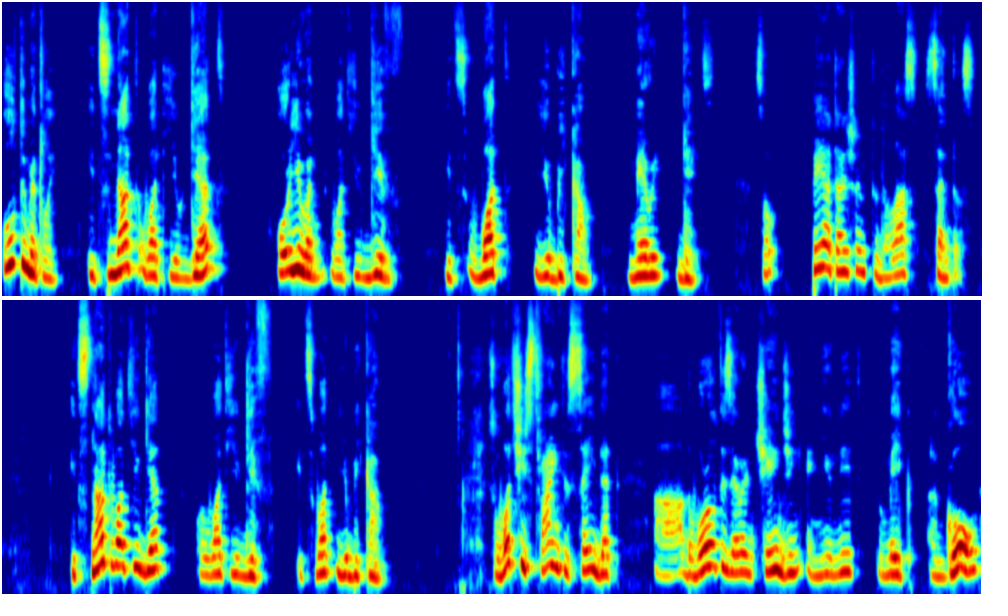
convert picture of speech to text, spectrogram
Ultimately, it's not what you get or even what you give, it's what you become. Mary Gates. So pay attention to the last sentence. It's not what you get or what you give, it's what you become. So what she's trying to say that uh, the world is ever changing and you need to make a goal.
